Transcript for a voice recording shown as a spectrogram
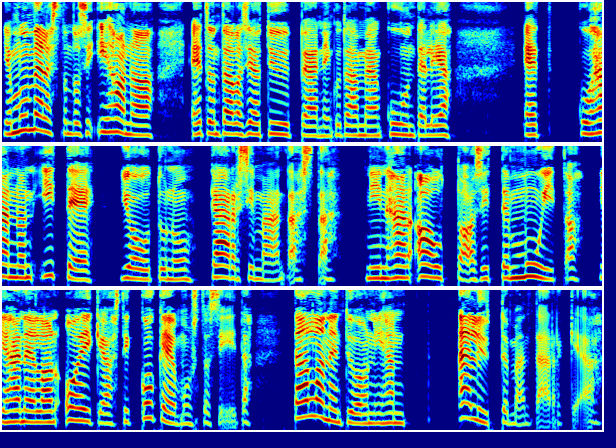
Ja mun mielestä on tosi ihanaa, että on tällaisia tyyppejä, niin kuin tämä meidän kuuntelija, että kun hän on itse joutunut kärsimään tästä, niin hän auttaa sitten muita ja hänellä on oikeasti kokemusta siitä. Tällainen työ on ihan älyttömän tärkeää.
